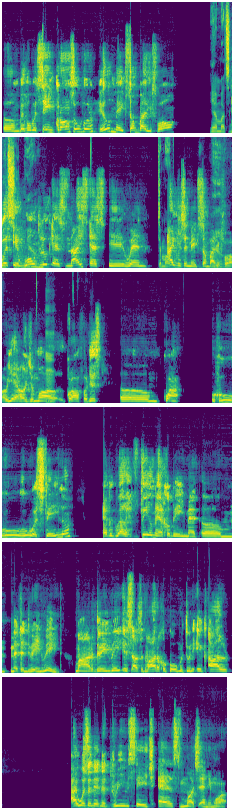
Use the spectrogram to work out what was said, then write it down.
um, bijvoorbeeld zijn crossover, he'll make somebody fall. Ja, maar het is niet But zo- it won't look as nice as uh, when Jamal. Iverson makes somebody fall. Or yeah, or Jamal Crawford. Dus um, qua hoe, hoe, hoe we spelen, heb ik wel veel meer gebeen met, um, met een Dwayne Wade. Maar Dwayne Wade is als het ware gekomen toen ik al. I wasn't in the dream stage as much anymore.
